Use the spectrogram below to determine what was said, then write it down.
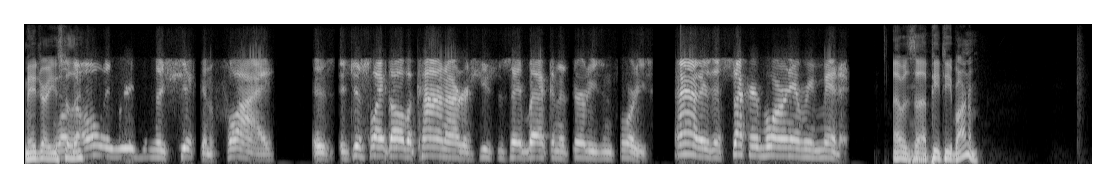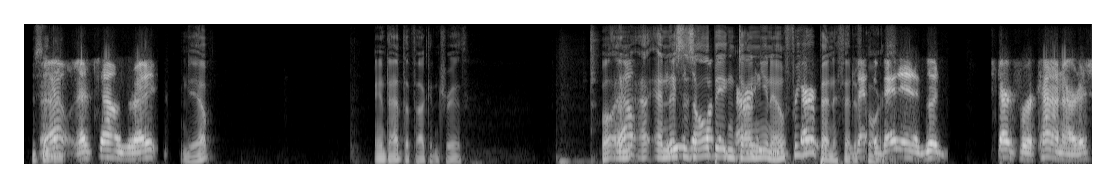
Major, are you well, still the only reason this shit can fly is it's just like all the con artists used to say back in the 30s and 40s. Ah, there's a sucker born every minute. That was uh, P.T. Barnum. who said that. That sounds right. Yep. Ain't that the fucking truth? Well, Well, and, uh, and this is all being done, you know, for the your benefit, of that, course. That ain't a good start for a con artist.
